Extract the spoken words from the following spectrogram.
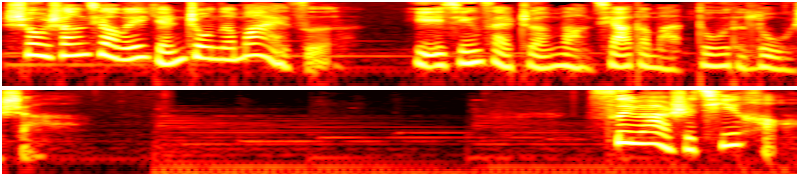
受伤较为严重的麦子已经在转往加德满都的路上。四月二十七号。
